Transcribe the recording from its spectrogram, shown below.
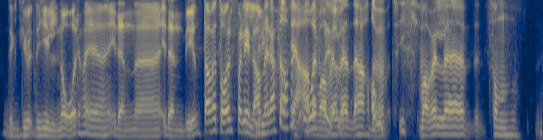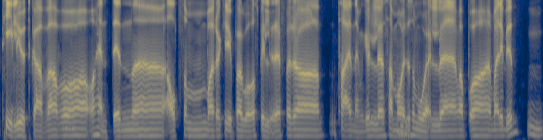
Eh, Det, det gylne år i, i, den, eh, i den byen. Litt av et år for Lillehammer, ja. Litt av et Ja, år det var for vel, det hadde, Alt var vel eh, sånn tidlig utgave av å, å hente inn uh, alt som var å krype og gå og spillere for å ta NM-gull samme året som OL eh, var, på, var i byen. Mm.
